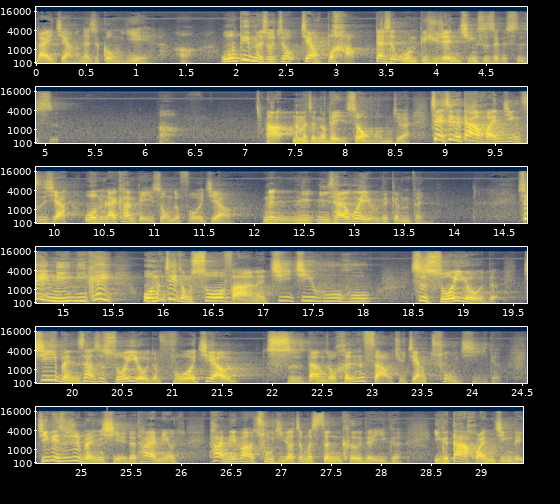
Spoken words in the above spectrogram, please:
来讲，那是共业了哈。我并没有说就这样不好，但是我们必须认清是这个事实，啊，好，那么整个北宋，我们就要在这个大环境之下，我们来看北宋的佛教那你你才会有个根本。所以你你可以，我们这种说法呢，几几乎乎是所有的，基本上是所有的佛教史当中很少去这样触及的。即便是日本人写的，他也没有，他也没办法触及到这么深刻的一个一个大环境的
